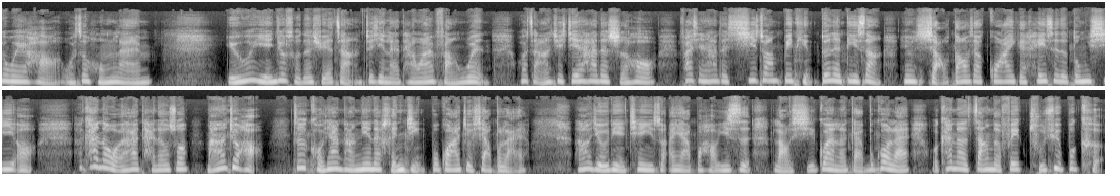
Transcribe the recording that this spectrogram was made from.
各位好，我是红兰。有一位研究所的学长最近来台湾访问，我早上去接他的时候，发现他的西装笔挺蹲在地上，用小刀在刮一个黑色的东西哦。他看到我，他抬头说：“马上就好。”这个口香糖捏得很紧，不刮就下不来。然后就有点歉意说：“哎呀，不好意思，老习惯了，改不过来。我看到脏的非除去不可。”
